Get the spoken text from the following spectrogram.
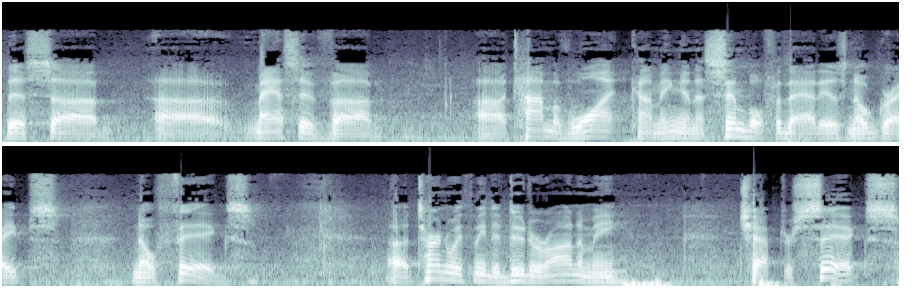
this uh, uh, massive uh, time of want coming, and a symbol for that is no grapes, no figs. Uh, turn with me to Deuteronomy chapter 6.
